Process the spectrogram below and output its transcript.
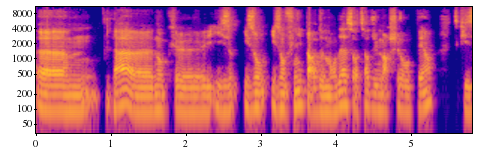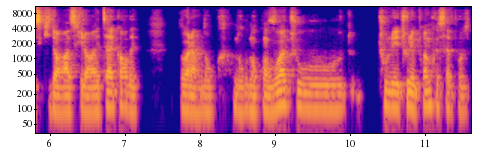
Euh, là, euh, donc euh, ils, ils, ont ils ont fini par demander à sortir du marché européen, ce qui ce qui leur a ce qui leur a été accordé. Voilà, donc donc donc on voit tous tous les tous les problèmes que ça pose.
